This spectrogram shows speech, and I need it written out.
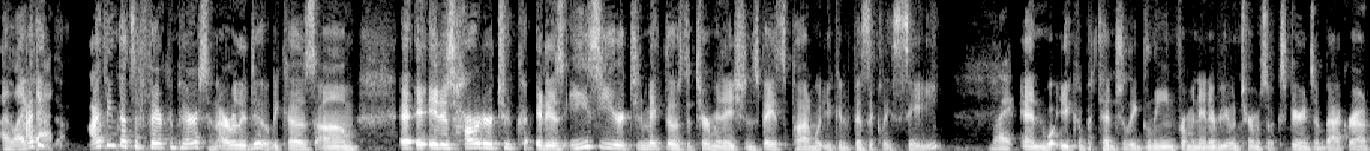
I like I that I think that's a fair comparison. I really do because um, it, it is harder to it is easier to make those determinations based upon what you can physically see right and what you could potentially glean from an interview in terms of experience and background.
